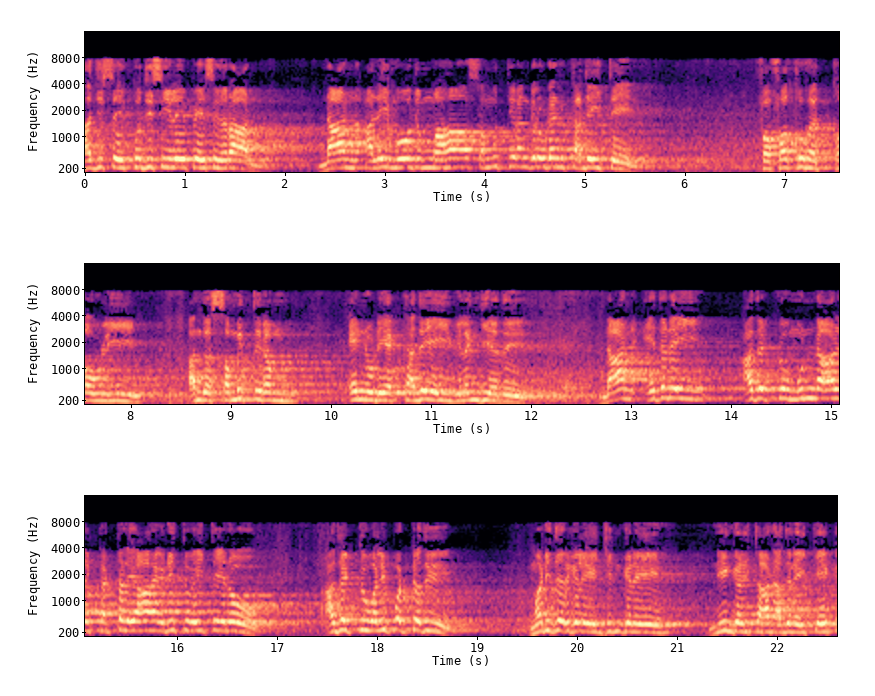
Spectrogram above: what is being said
ஹதிசை குதிசியிலே பேசுகிறான். நான் அலைமோதும் மகா சமுத்திரங்களுடன் கதைத்தேன். கௌலி அந்த சமுத்திரம் என்னுடைய கதையை விளங்கியது. நான் எதனை அதற்கு முன்னால் கட்டளையாக எடுத்து வைத்தேனோ அதற்கு வழிபட்டது. மனிதர்களே ஜின்களே நீங்கள் தான் அதனை கேட்க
